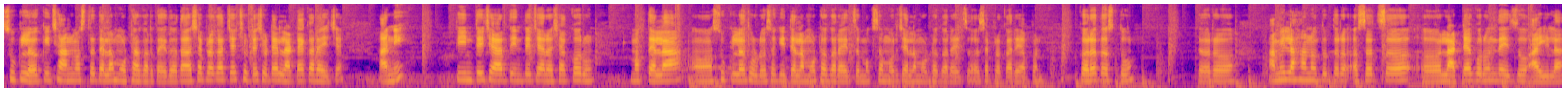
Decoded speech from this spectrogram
सुकलं की छान मस्त त्याला मोठा करता येतो. आता अशा प्रकारच्या छोट्या छोट्या लाट्या करायच्या आणि तीन ते चार तीन ते चार अशा करून मग त्याला सुकलं थोडंसं की त्याला मोठं करायचं मग समोरच्याला मोठं करायचं अशा प्रकारे आपण करत असतो. तर आम्ही लहान होतो तर असंच लाट्या करून द्यायचो आईला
